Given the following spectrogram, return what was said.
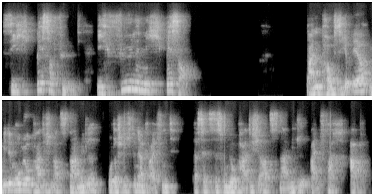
sich besser fühlt, ich fühle mich besser, dann pausiert er mit dem homöopathischen Arzneimittel oder schlicht und ergreifend, er setzt das homöopathische Arzneimittel einfach ab.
